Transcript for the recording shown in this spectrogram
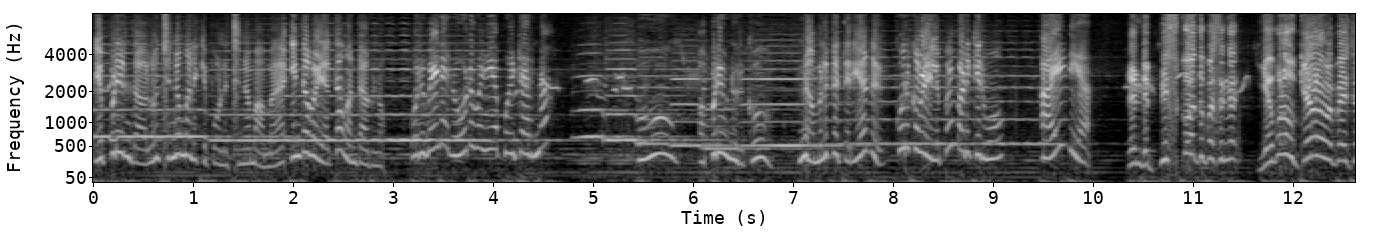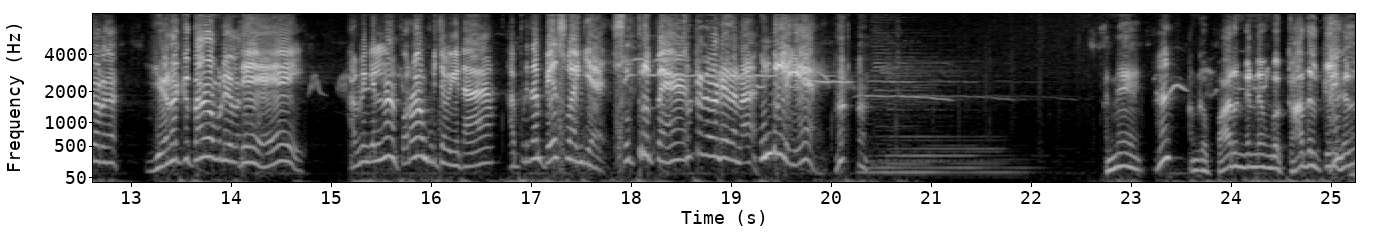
எப்படி இருந்தாலும் சின்ன மலைக்கு போன சின்ன மாம இந்த வழியாத்தான் வந்தாகணும். ஒருவேளை ரோடு வழியா போயிட்டாருன்னா? ஓ அப்படி ஒண்ணு இருக்கோ? நம்மளுக்கு தெரியாது. குறுக்கு வழியில போய் மடிக்கிருவோம் ஐடியா. ரெண்டு பிஸ்கோத்து பசங்க எவ்வளவு கேவலமா பேசிட்டானுங்க எனக்கு தாங்க முடியல. டேய் அவங்க எல்லாம் பொறாம பிடிச்சவங்கடா. அப்படிதான் பேசுவாங்க. சுற்றுப்பேன். சுட்டுக்க வேண்டியதானே உண்டுலையே. அண்ணே அங்க பாருங்க அண்ணே உங்க காதல் கிளிகள்.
